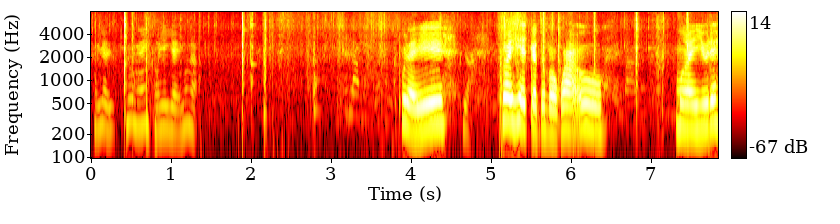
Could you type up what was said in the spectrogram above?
หัวใหญ่นู่นไงหัวใหญ่ๆนู่นอะผู้ใดเคยเฮ็ดก็จะบอกว่า โอ้เมื่อยอยู่เด้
